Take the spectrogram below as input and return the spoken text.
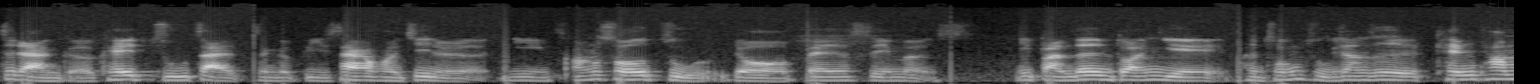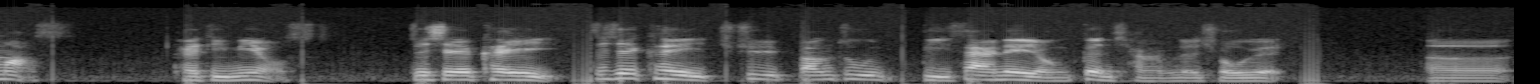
这两个可以主宰整个比赛环境的人，你防守组有 Ben Simmons，你板凳端也很充足，像是 Cam Thomas、Patty Mills 这些可以这些可以去帮助比赛内容更强的球员。呃，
